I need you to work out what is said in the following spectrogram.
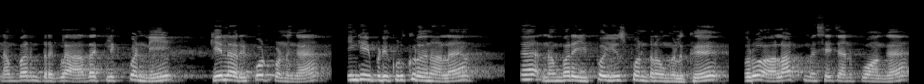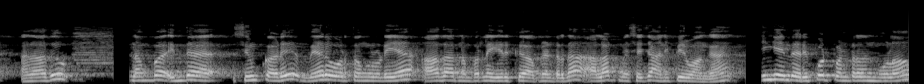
நம்பர்னு இருக்குல்ல அதை கிளிக் பண்ணி கீழே ரிப்போர்ட் பண்ணுங்கள் நீங்கள் இப்படி கொடுக்குறதுனால இந்த நம்பரை இப்போ யூஸ் பண்ணுறவங்களுக்கு ஒரு அலர்ட் மெசேஜ் அனுப்புவாங்க. அதாவது நம்ம இந்த சிம் கார்டு வேறு ஒருத்தவங்களுடைய ஆதார் நம்பரில் இருக்குது அப்படின்றத அலர்ட் மெசேஜாக அனுப்பிடுவாங்க நீங்கள் இந்த ரிப்போர்ட் பண்ணுறதன் மூலம்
